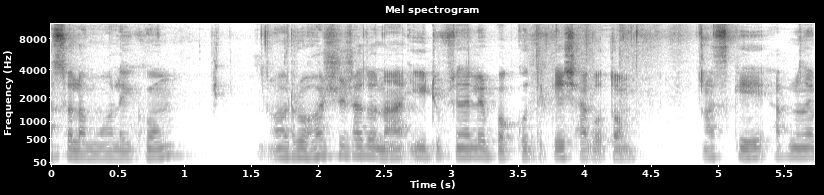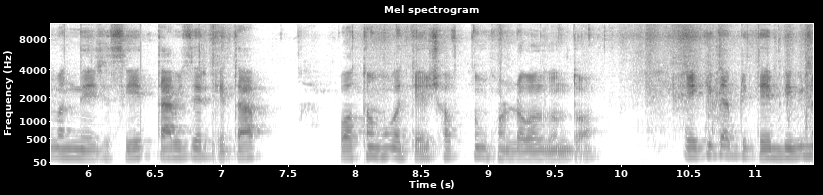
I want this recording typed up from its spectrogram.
আসসালামু আলাইকুম। রহস্য সাধনা ইউটিউব চ্যানেলের পক্ষ থেকে স্বাগতম। আজকে আপনাদের মাঝে নিয়ে এসেছি তাবিজের কিতাব, প্রথম হতে সপ্তম খণ্ড পর্যন্ত। এই কিতাবটিতে বিভিন্ন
